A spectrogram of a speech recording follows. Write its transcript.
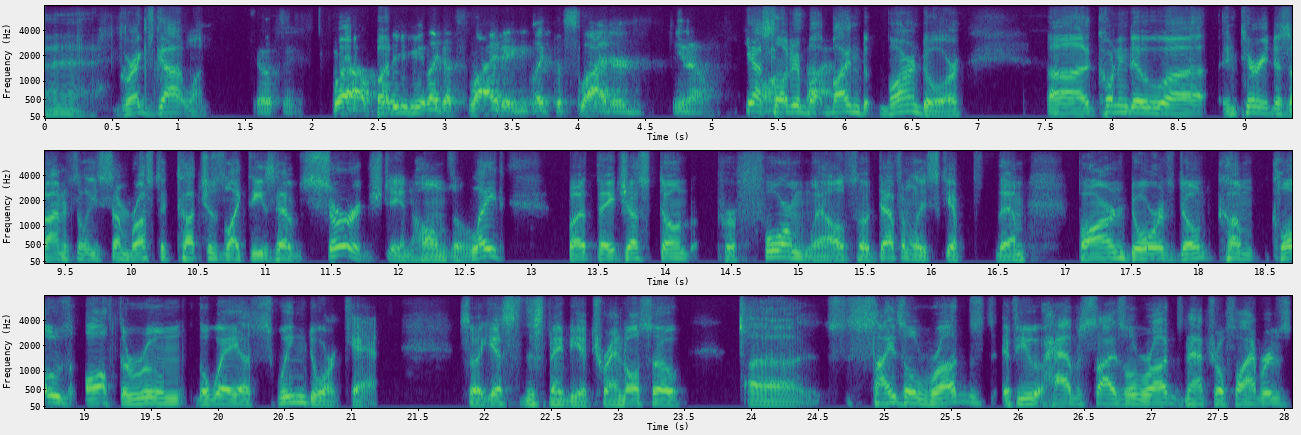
Ah. Greg's got one. Guilty. Well, but, what do you mean, like a sliding, like the slider? You know. Yeah, slider barn, barn door. Uh, according to uh, interior designers, at least some rustic touches like these have surged in homes of late but they just don't perform well. So definitely skip them. Barn doors don't come close off the room the way a swing door can. So I guess this may be a trend. Also, uh, sisal rugs. If you have sisal rugs, natural fibers,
